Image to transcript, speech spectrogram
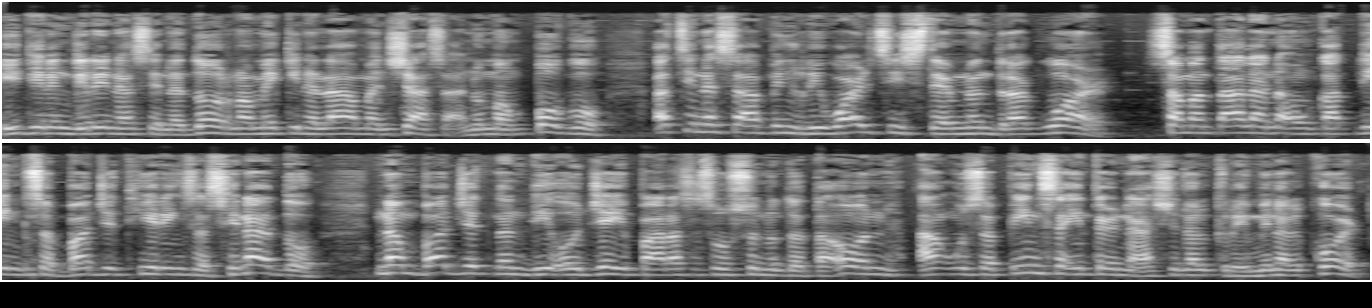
Itinanggi rin ng senador na may kinalaman siya sa anumang pogo at sinasabing reward system ng drug war. Samantala naungkat din sa budget hearing sa Senado ng budget ng DOJ para sa susunod na taon ang usapin sa International Criminal Court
